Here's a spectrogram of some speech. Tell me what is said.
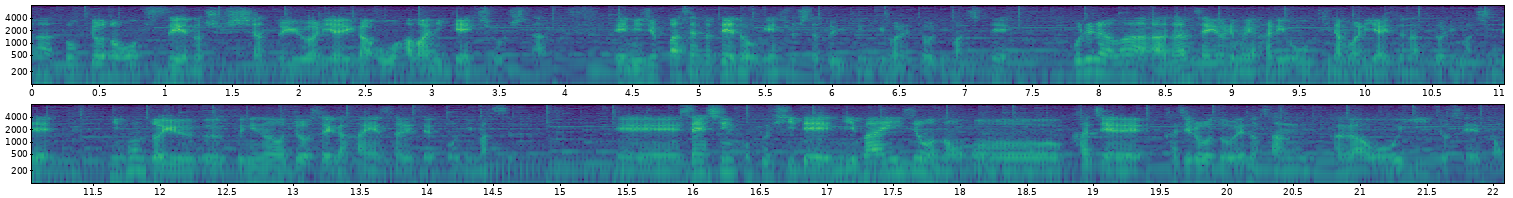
が東京のオフィスへの出社という割合が大幅に減少した、20%程度減少したというふうに言われておりまして、これらは男性よりもやはり大きな割合となっておりまして、日本という国の情勢が反映されております。えー、先進国比で2倍以上の家事家事労働への参加が多い女性の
